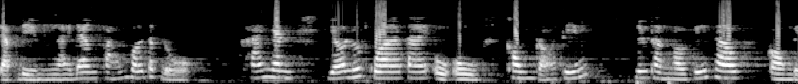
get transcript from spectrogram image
đạp điện lại đang phóng với tốc độ khá nhanh, gió lướt qua tai ù ù, không rõ tiếng. Lưu thần ngồi phía sau, còn bị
